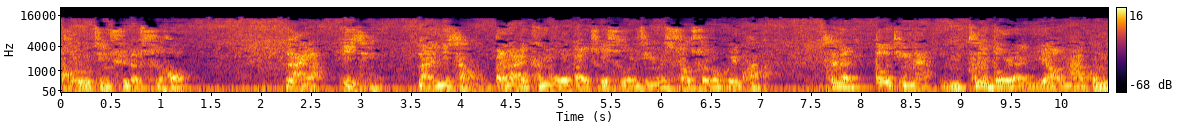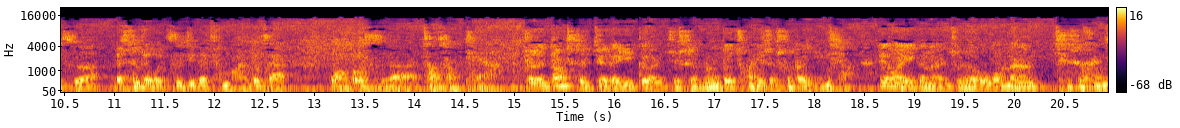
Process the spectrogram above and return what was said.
投入进去的时候，来了疫情。那你想，本来可能我到这个时候已经有销售的回款了。现在都停了呀！这么多人要拿工资，甚至我自己的存款都在往公司的账上填啊。就是当时觉得一个就是那么多创业者受到影响，另外一个呢就是我们其实很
